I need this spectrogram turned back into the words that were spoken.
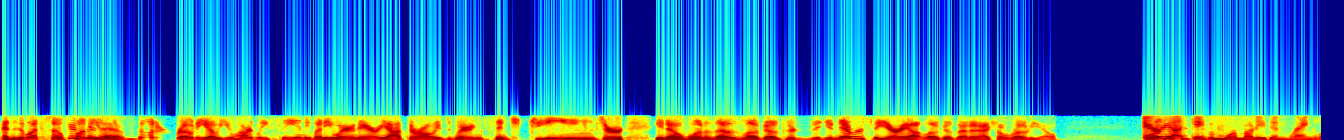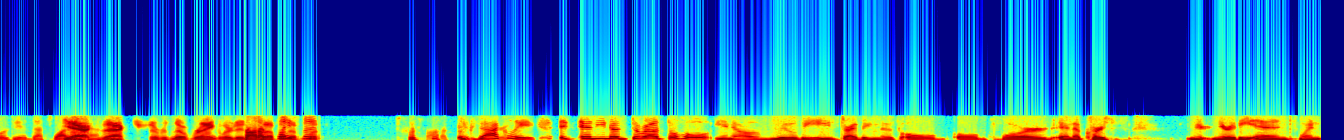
And what's so Good funny is them. you go to a rodeo, you hardly see anybody wearing Ariat. They're always wearing cinch jeans or you know one of those logos. They're, you never see Ariat logos at an actual rodeo. Ariat gave him more money than Wrangler did. That's why. yeah, that exactly. There was no Wrangler. Didn't Product put up enough placement. money. Exactly. It, and you know, throughout the whole, you know, movie, he's driving this old old Ford and of course near, near the end when,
